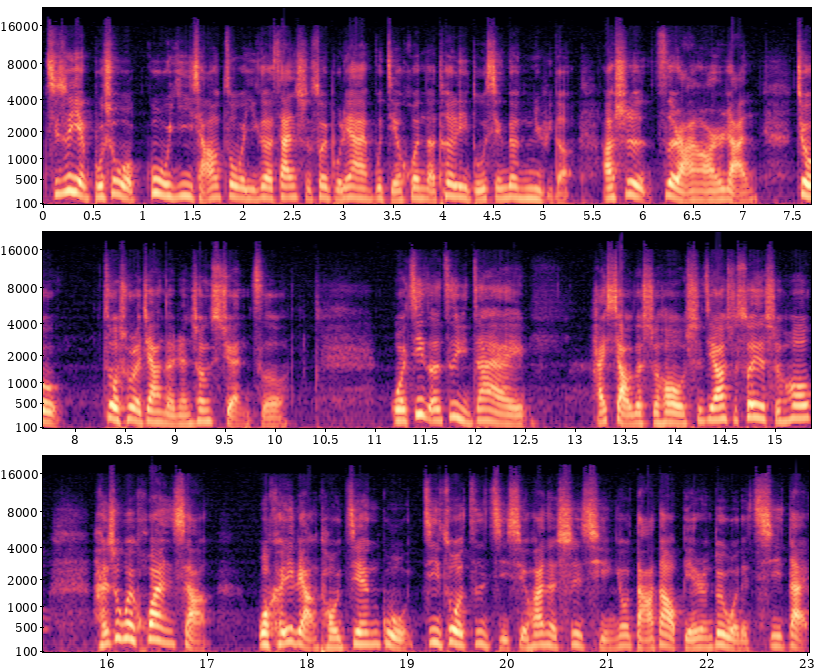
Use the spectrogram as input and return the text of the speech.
其实也不是我故意想要作为一个三十岁不恋爱不结婚的特立独行的女的，而是自然而然就做出了这样的人生选择。我记得自己在还小的时候，十几二十岁的时候，还是会幻想。我可以两头兼顾，既做自己喜欢的事情，又达到别人对我的期待。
